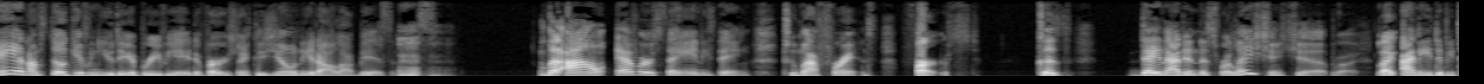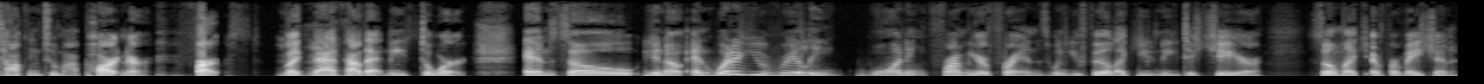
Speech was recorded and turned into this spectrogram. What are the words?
And I'm still giving you the abbreviated version because you don't need all our business. But I don't ever say anything to my friends first because they not in this relationship. Right. Like I need to be talking to my partner first. Like Mhm. that's how that needs to work. And so, you know, and what are you really wanting from your friends when you feel like you need to share so much information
